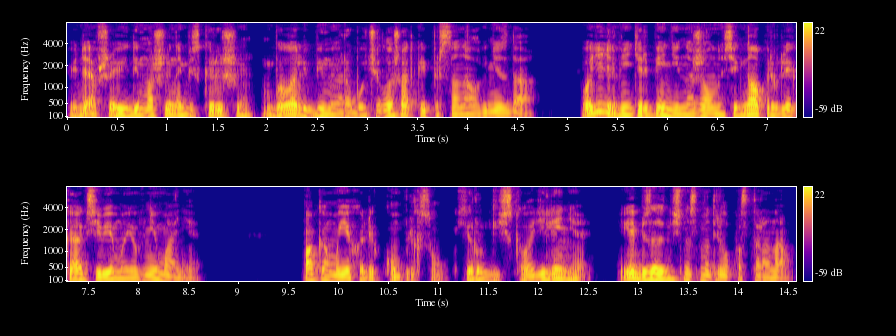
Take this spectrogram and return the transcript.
Видавшая виды машина без крыши была любимой рабочей лошадкой персонала гнезда. Водитель в нетерпении нажал на сигнал, привлекая к себе мое внимание. Пока мы ехали к комплексу хирургического отделения, я безразлично смотрел по сторонам.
